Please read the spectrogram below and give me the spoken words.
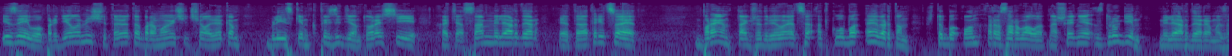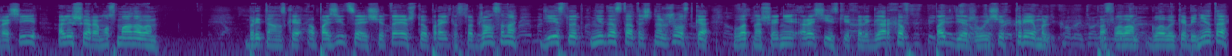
и за его пределами считают Абрамовича человеком, близким к президенту России, хотя сам миллиардер это отрицает. Брайант также добивается от клуба «Эвертон», чтобы он разорвал отношения с другим миллиардером из России Алишером Усмановым. Британская оппозиция считает, что правительство Джонсона действует недостаточно жестко в отношении российских олигархов, поддерживающих Кремль. По словам главы кабинета,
